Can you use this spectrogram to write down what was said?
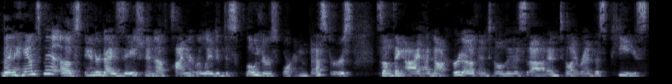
The enhancement of standardization of climate related disclosures for investors, something I had not heard of until this, uh, until I read this piece,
